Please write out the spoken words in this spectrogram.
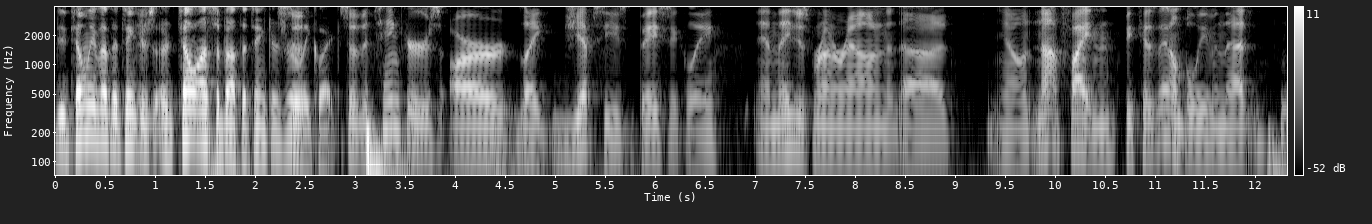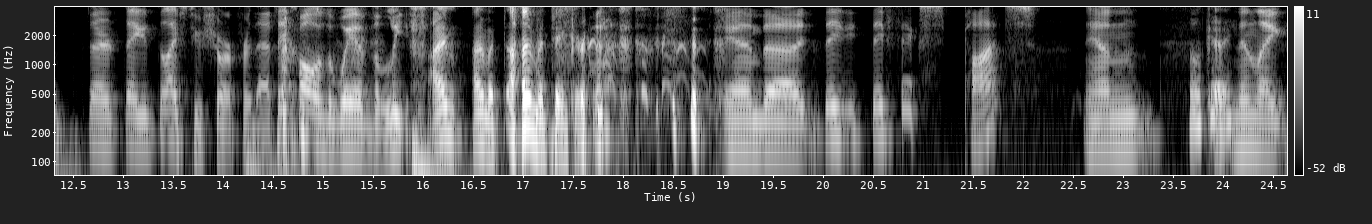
Dude, tell me about the Tinkers, or tell us about the Tinkers So- really quick. So the Tinkers are like gypsies, basically, and they just run around, uh, you know, not fighting because they don't believe in that. They're they life's too short for that. They follow the way of the leaf, I'm I'm a I'm a tinker. and uh, they they fix pots, and okay. then like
